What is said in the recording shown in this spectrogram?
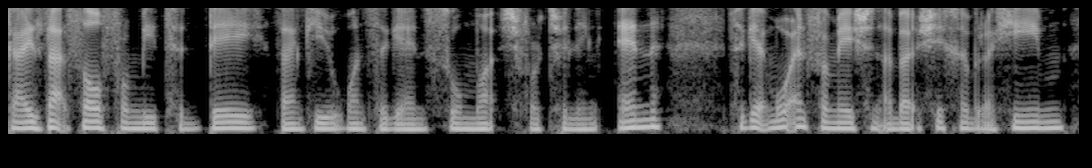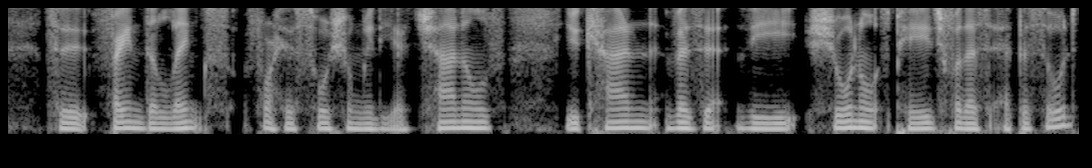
Guys, that's all from me today. Thank you once again so much for tuning in. To get more information about Sheikh Ibraheem, to find the links for his social media channels, you can visit the show notes page for this episode,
